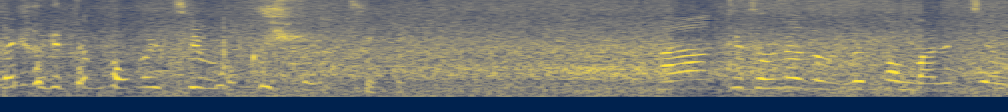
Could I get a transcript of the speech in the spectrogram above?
내가 그때 버블티를 먹고 있었지. 아, 그 전에도 몇 번 말했지, 여보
